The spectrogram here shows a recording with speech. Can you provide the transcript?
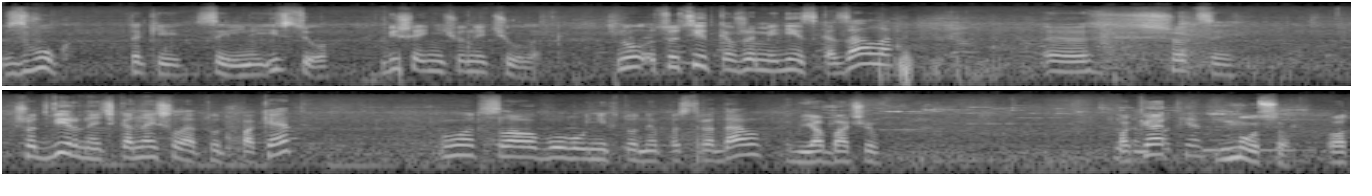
звук такий сильний і все. Більше я нічого не чула. Ну, сусідка вже мені сказала, е, що це, що двірничка знайшла тут пакет. От, слава Богу, ніхто не пострадав. Я бачив пакет, пакет? мусор. От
